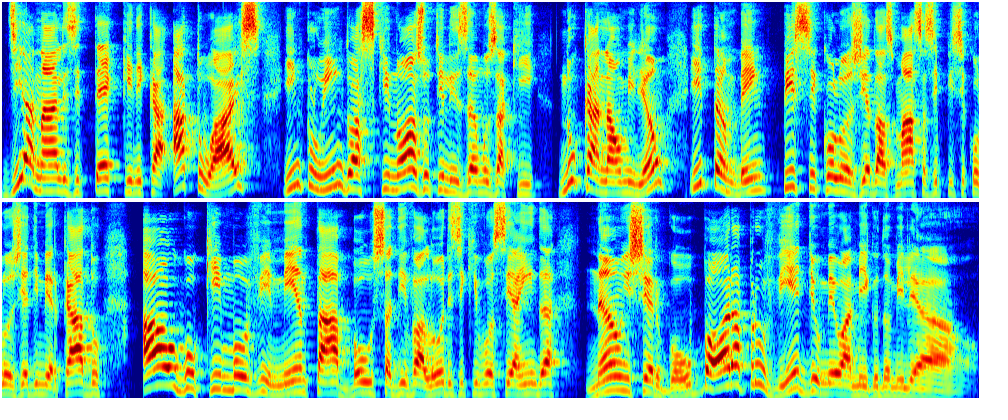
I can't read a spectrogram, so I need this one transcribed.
de análise técnica atuais, incluindo as que nós utilizamos aqui no canal Milhão e também psicologia das massas e psicologia de mercado, algo que movimenta a bolsa de valores e que você ainda não enxergou. Bora pro vídeo, meu amigo do milhão.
